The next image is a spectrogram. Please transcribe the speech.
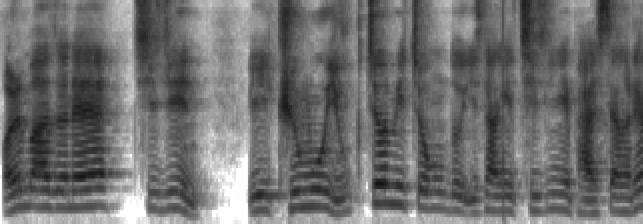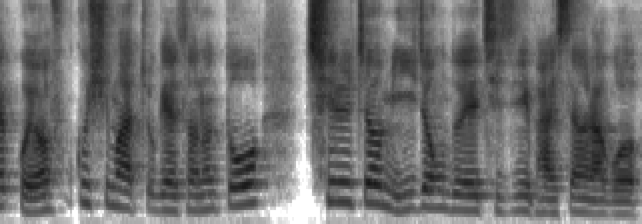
얼마 전에 지진, 이 규모 6.2 정도 이상의 지진이 발생을 했고요. 후쿠시마 쪽에서는 또 7.2 정도의 지진이 발생을 하고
